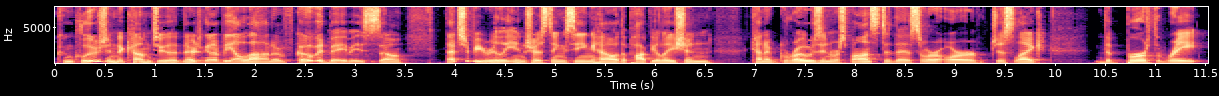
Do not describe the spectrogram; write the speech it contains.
conclusion to come to. That there's going to be a lot of COVID babies, so that should be really interesting. Seeing how the population kind of grows in response to this, or or just like the birth rate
